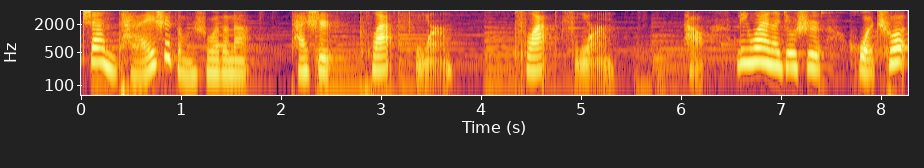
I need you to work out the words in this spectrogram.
站台是怎么说的呢？它是 platform，。好，另外呢，就是火车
